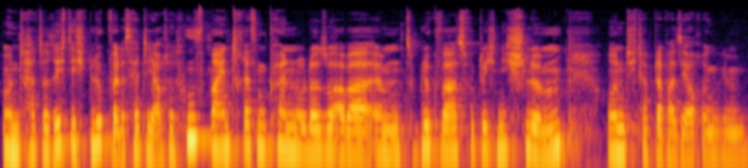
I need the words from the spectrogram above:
und hatte richtig Glück, weil das hätte ja auch das Hufbein treffen können oder so, aber ähm, zum Glück war es wirklich nicht schlimm. Und ich glaube, da war sie auch irgendwie ein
